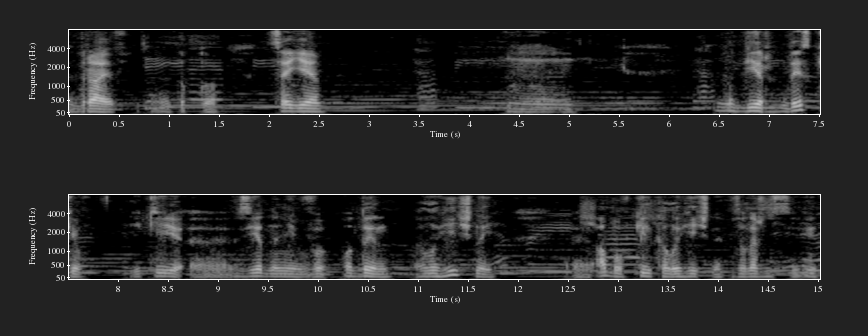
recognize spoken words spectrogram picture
drive. Е, Тобто це є набір дисків, які е, з'єднані в один логічний е, або в кілька логічних, в залежності від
